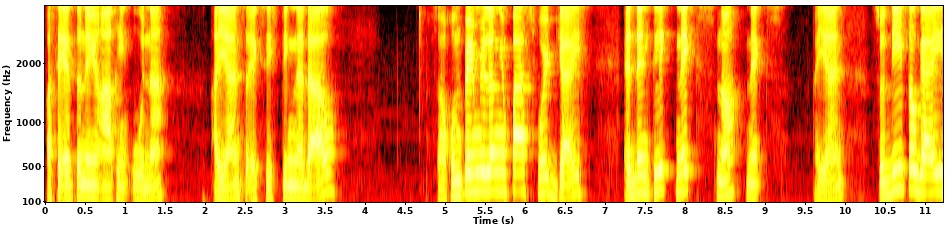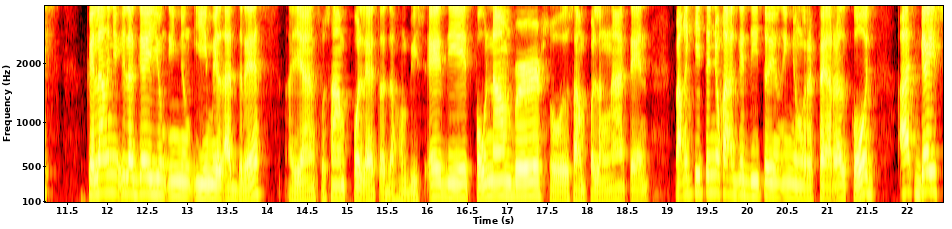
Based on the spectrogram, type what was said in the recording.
Kasi ito na yung aking una. Ayan, so existing na daw. So, confirm nyo lang yung password, guys. And then, click next, no? Next. Ayan. So, dito, guys, kailangan nyo ilagay yung inyong email address. Ayan. So, sample, ito, the home base edit, phone number. So, sample lang natin. Makikita nyo kaagad dito yung inyong referral code. At guys,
